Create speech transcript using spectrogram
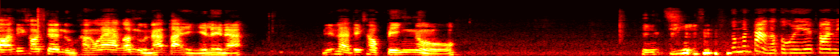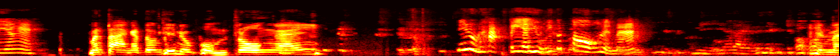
ตอนที่เขาเจอหนูครั้งแรกแล้วหนูหน้าตาอย่างนี้เลยนะ นี่แหละที่เขาปิ๊งหนู จริงก็มันต่างกับตรงนี้ตอนนี้ยังไง ๆ มันต่างกันตรงที่หนูผมตรงไง นี่หนูถักเปียอยู่นี่ก็ตรงเห็นไหมหนีอะไรเลยยังจบเห็นไหม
